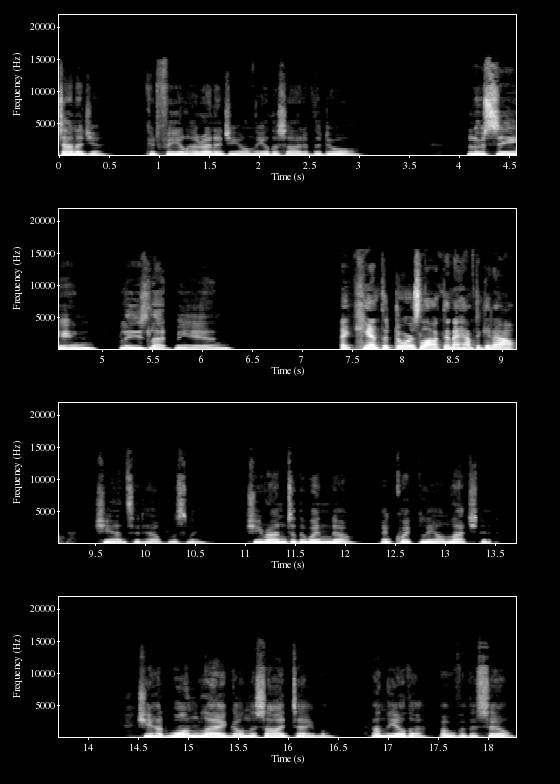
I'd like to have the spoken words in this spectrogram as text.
Tanager could feel her energy on the other side of the door. Lucine, please let me in, I can't. The door's locked and I have to get out. she answered helplessly. She ran to the window and quickly unlatched it. She had one leg on the side table and the other over the sill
